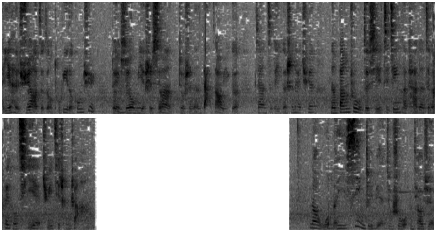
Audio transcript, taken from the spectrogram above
也很需要这种 to B 的工具，对，所以我们也是希望就是能打造一个。这样子的一个生态圈，能帮助这些基金和它的这个被投企业去一起成长。那我们宜信这边，就是我们挑选，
